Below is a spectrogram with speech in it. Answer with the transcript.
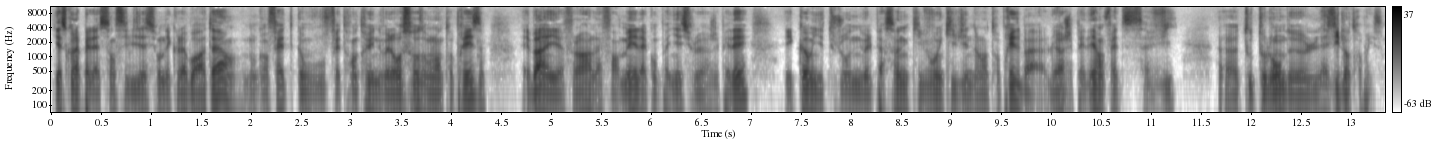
il y a ce qu'on appelle la sensibilisation des collaborateurs. Donc en fait, quand vous faites rentrer une nouvelle ressource dans l'entreprise, eh ben, il va falloir la former, l'accompagner sur le RGPD. Et comme il y a toujours de nouvelles personnes qui vont et qui viennent dans l'entreprise, bah, le RGPD, en fait, ça vit euh, tout au long de la vie de l'entreprise.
